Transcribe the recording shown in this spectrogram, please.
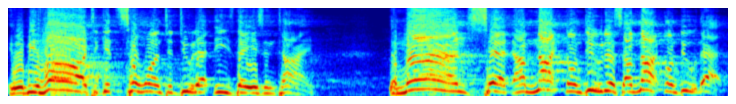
It will be hard to get someone to do that these days in time. The mindset, I'm not going to do this, I'm not going to do that.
